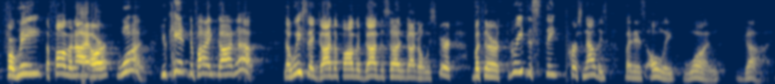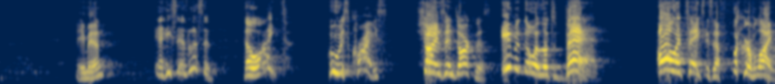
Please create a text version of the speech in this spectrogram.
For me, the Father and I are one. You can't divide God up. Now, we say God the Father, God the Son, God the Holy Spirit, but there are three distinct personalities, but it's only one God. Amen? Amen? And he says, listen, the light, who is Christ, shines in darkness. Even though it looks bad, all it takes is a flicker of light,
